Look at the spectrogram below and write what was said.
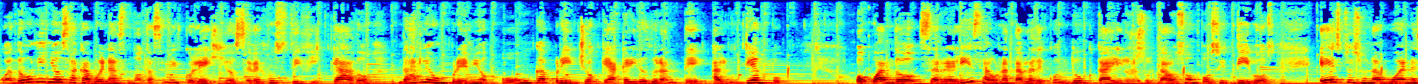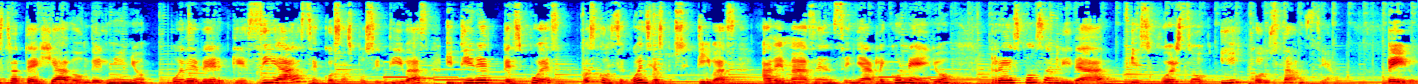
cuando un niño saca buenas notas en el colegio, se ve justificado darle un premio o un capricho que ha querido durante algún tiempo o cuando se realiza una tabla de conducta y los resultados son positivos, esto es una buena estrategia donde el niño puede ver que sí hace cosas positivas y tiene después pues consecuencias positivas, además de enseñarle con ello responsabilidad, esfuerzo y constancia. Pero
